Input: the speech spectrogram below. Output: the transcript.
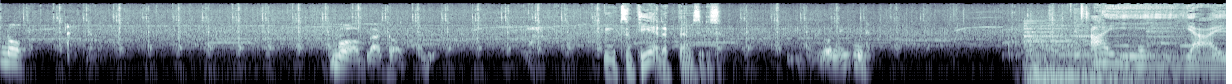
No. Mua on blackout. Mutta sä tiedät tämän siis. No niin. Ai, ai,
